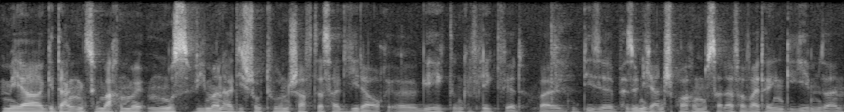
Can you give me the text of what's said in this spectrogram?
mehr Gedanken zu machen muss, wie man halt die Strukturen schafft, dass halt jeder auch äh, gehegt und gepflegt wird, weil diese persönliche Ansprache muss halt einfach weiterhin gegeben sein.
